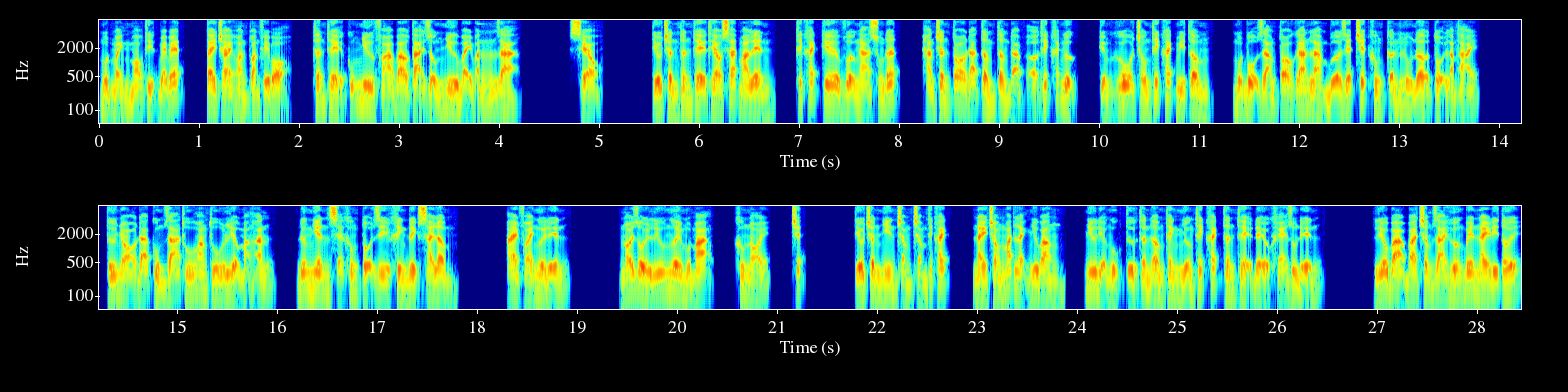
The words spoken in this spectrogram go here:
một mảnh máu thịt bé bét, tay trái hoàn toàn phế bỏ, thân thể cũng như phá bao tải giống như bày bắn ra. Xèo. Tiếu trần thân thể theo sát mà lên, thích khách kia vừa ngã xuống đất, hắn chân to đã tầng tầng đạp ở thích khách ngực, kiếm gỗ chống thích khách mi tâm, một bộ dám to gan làm bừa giết chết không cần lù nở tội làm thái. Từ nhỏ đã cùng dã thú hoang thú liều mạng hắn, đương nhiên sẽ không tội gì khinh địch sai lầm. Ai phái ngươi đến? Nói rồi lưu ngươi một mạng, không nói, chết. Tiếu trần nhìn chằm chằm thích khách, này trong mắt lạnh như băng, như địa ngục tử thần âm thanh nhường thích khách thân thể đều khẽ run đến liêu bà bà chậm rãi hướng bên này đi tới,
